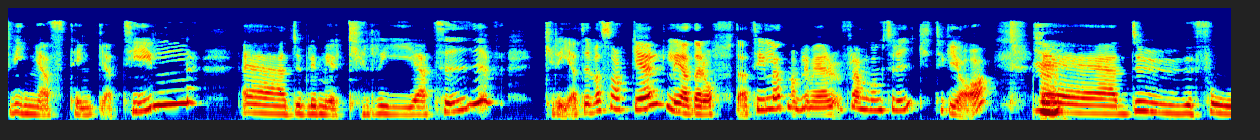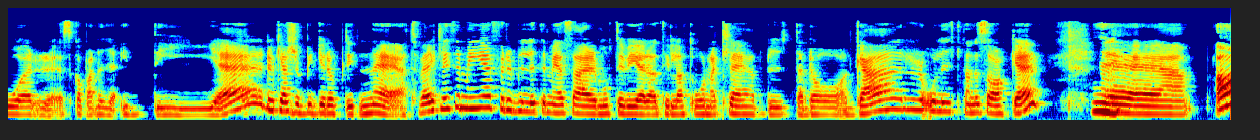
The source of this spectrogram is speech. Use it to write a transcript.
tvingas tänka till, eh, du blir mer kreativ. Kreativa saker leder ofta till att man blir mer framgångsrik, tycker jag. Mm. Eh, du får skapa nya idéer. Du kanske bygger upp ditt nätverk lite mer för du blir lite mer så här motiverad till att ordna klädbytardagar och liknande saker. Mm. Eh, ja,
